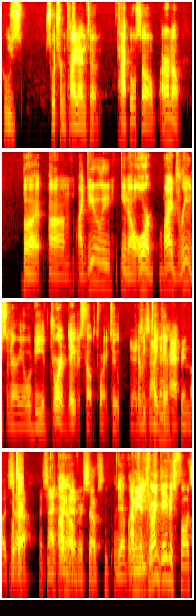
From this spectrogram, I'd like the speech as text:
who's switched from tight end to tackle. So I don't know, but um, ideally, you know, or my dream scenario would be if Jordan Davis fell to 22. yeah, it's just not going to happen. Let's Which uh, I- let's not get ahead of ourselves. Yeah, but I mean, if Jordan Davis falls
